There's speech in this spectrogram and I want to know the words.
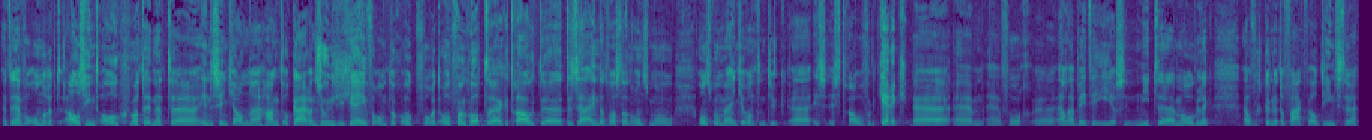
Toen hebben we onder het alziend oog, wat in, het, uh, in de Sint-Jan uh, hangt, elkaar een zoen gegeven om toch ook voor het oog van God uh, getrouwd te zijn. Dat was dan ons, mo ons momentje, want natuurlijk is, is trouwen voor de kerk um, voor LHBTI'ers niet mogelijk. Overigens kunnen er vaak wel diensten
